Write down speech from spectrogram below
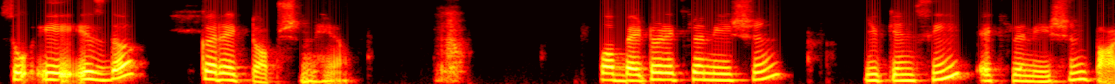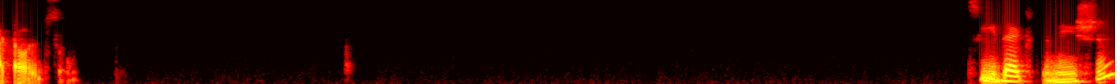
So A is the correct option here. For better explanation, you can see explanation part also. See the explanation.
